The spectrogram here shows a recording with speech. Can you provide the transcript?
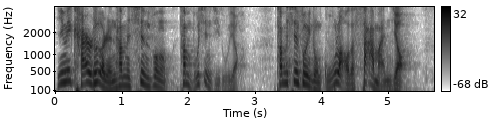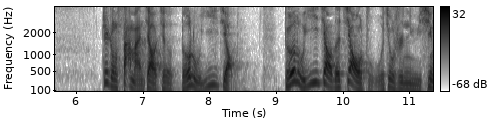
因为凯尔特人他们信奉，他们不信基督教，他们信奉一种古老的萨满教。这种萨满教叫德鲁伊教，德鲁伊教的教主就是女性。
